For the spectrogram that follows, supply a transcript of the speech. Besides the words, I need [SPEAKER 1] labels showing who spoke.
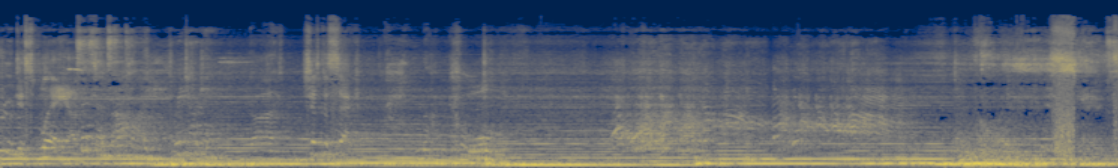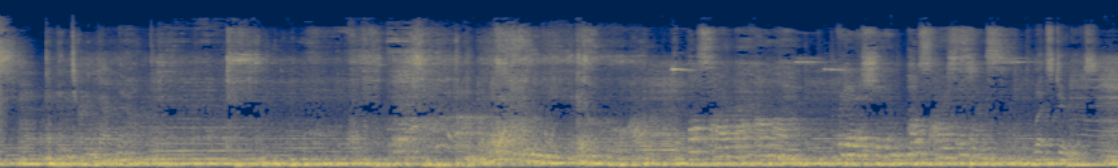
[SPEAKER 1] true display of.
[SPEAKER 2] Systems offline. Recharging.
[SPEAKER 1] Uh, just a sec. Not cool. Turning back
[SPEAKER 2] back online. Reinitiating Pulsefire systems.
[SPEAKER 1] Let's do this.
